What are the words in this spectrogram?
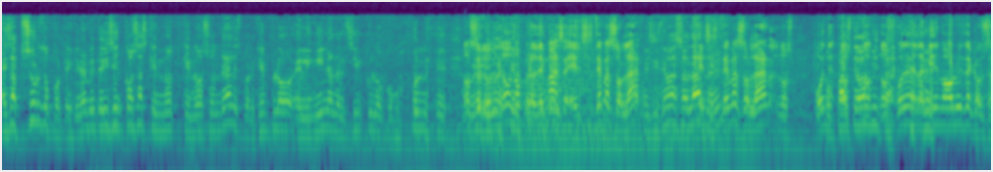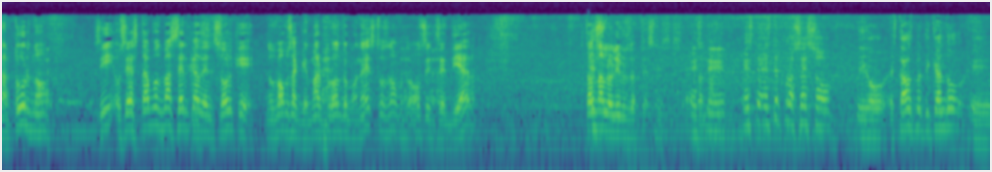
es absurdo porque finalmente dicen cosas que no, que no son reales. Por ejemplo, eliminan el círculo como un... No, no, pero además el sistema solar... El sistema solar, El sistema solar nos pone, nos pone en la misma órbita con Saturno. Sí, o sea, estamos más cerca del sol que nos vamos a quemar pronto con estos, ¿no? Nos vamos a incendiar. Están mal los libros de texto. Este, este, este, proceso, digo, estamos platicando, eh,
